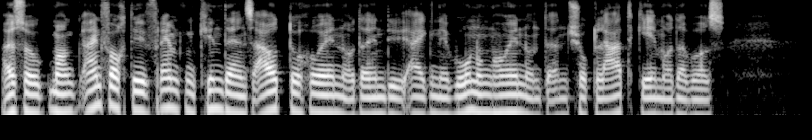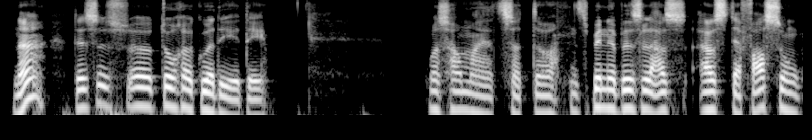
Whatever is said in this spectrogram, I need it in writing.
Also man einfach die fremden Kinder ins Auto holen oder in die eigene Wohnung holen und dann Schokolade geben oder was. Ne? Das ist äh, doch eine gute Idee. Was haben wir jetzt da? Jetzt bin ich ein bisschen aus, aus der Fassung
